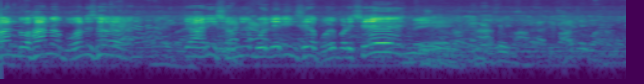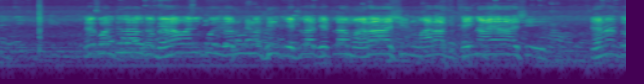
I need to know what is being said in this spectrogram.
આ ડોહાના ભોન છે કે આરી સામે બોલેલી છે ભય પડશે. એ કોંતીલાલ ગભરાવાની કોઈ જરૂર નથી. જેટલા જેટલા મારા હશે મારા થઈને આયા હશે એને તો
